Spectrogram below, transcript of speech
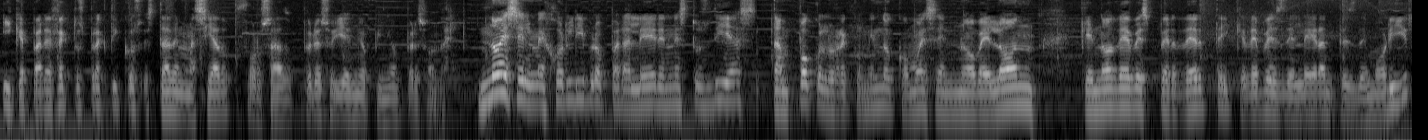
y que para efectos prácticos está demasiado forzado, pero eso ya es mi opinión personal. No es el mejor libro para leer en estos días, tampoco lo recomiendo como ese novelón que no debes perderte y que debes de leer antes de morir.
